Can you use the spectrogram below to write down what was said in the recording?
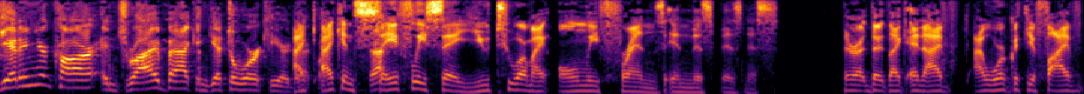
get in your car and drive back and get to work here. I, I can That- safely say you two are my only friends in this business. They're, they're like, and I I work with you five,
